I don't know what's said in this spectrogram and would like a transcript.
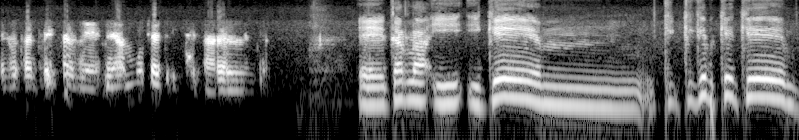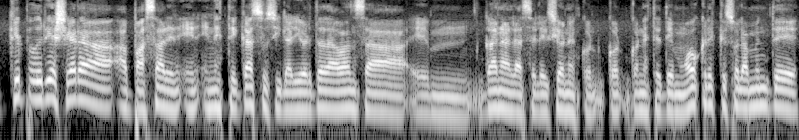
en otra entrevista me, da mucha tristeza realmente. Eh, Carla, ¿y, y qué, mm, qué, qué, qué, podría llegar a, pasar en, en, este caso si la libertad avanza eh, gana las elecciones con, con, este tema? ¿Vos crees que solamente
